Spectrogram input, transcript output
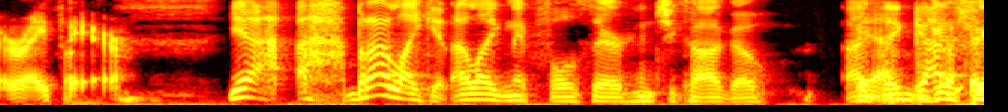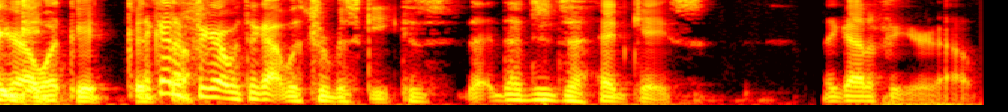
They're right there. Yeah, but I like it. I like Nick Foles there in Chicago. I, Yeah, they got to figure good- out what good- good they got to figure out what they got with Trubisky because that, that dude's a head case. They got to figure it out.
